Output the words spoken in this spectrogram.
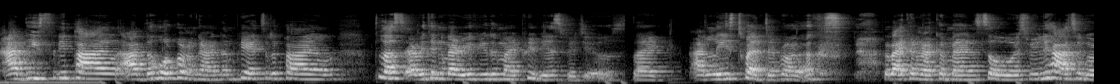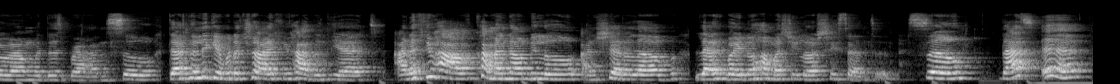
add these to the pile, add the whole pomegranate and pear to the pile plus everything that I reviewed in my previous videos. Like at least 20 products that I can recommend. So it's really hard to go wrong with this brand. So definitely give it a try if you haven't yet. And if you have comment down below and share the love. Let everybody know how much you love SheScentIt. So that's it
